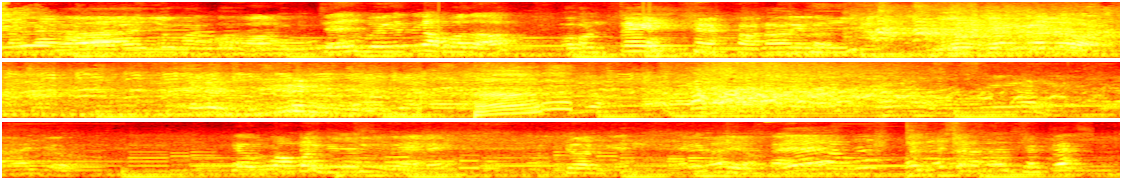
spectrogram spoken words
Ayo mantu wong. Jadi mbok iki apa to? Onte ono iki lho. Yo ngene to. Ayo. Kayak wong iki ngene. Don. Ayo. Ayo, ayo, ayo, jagas.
